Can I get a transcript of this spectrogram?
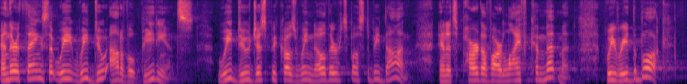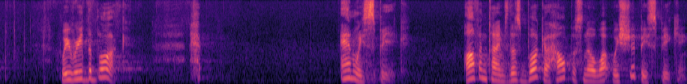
And there are things that we, we do out of obedience. We do just because we know they're supposed to be done. And it's part of our life commitment. We read the book. We read the book. And we speak. Oftentimes, this book will help us know what we should be speaking.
